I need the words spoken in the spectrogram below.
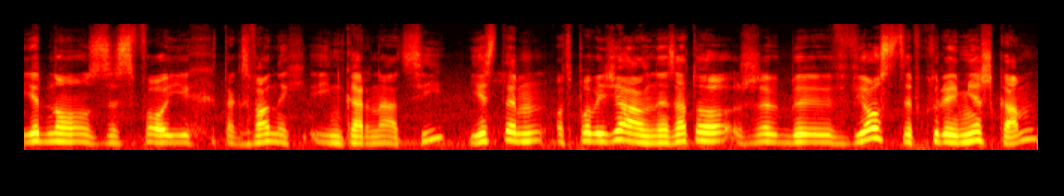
jedną ze swoich tak zwanych inkarnacji. Jestem odpowiedzialny za to, żeby w wiosce, w której mieszkam,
